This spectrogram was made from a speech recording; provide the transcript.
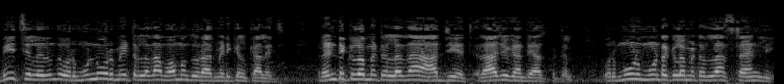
பீச்சில் இருந்து ஒரு முன்னூறு மீட்டர்ல தான் ஓமந்தூரார் மெடிக்கல் காலேஜ் ரெண்டு கிலோமீட்டர்ல தான் ஆர்ஜிஹெச் ராஜீவ்காந்தி ஹாஸ்பிட்டல் ஒரு மூணு மூன்றரை கிலோமீட்டர் தான் ஸ்டான்லி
